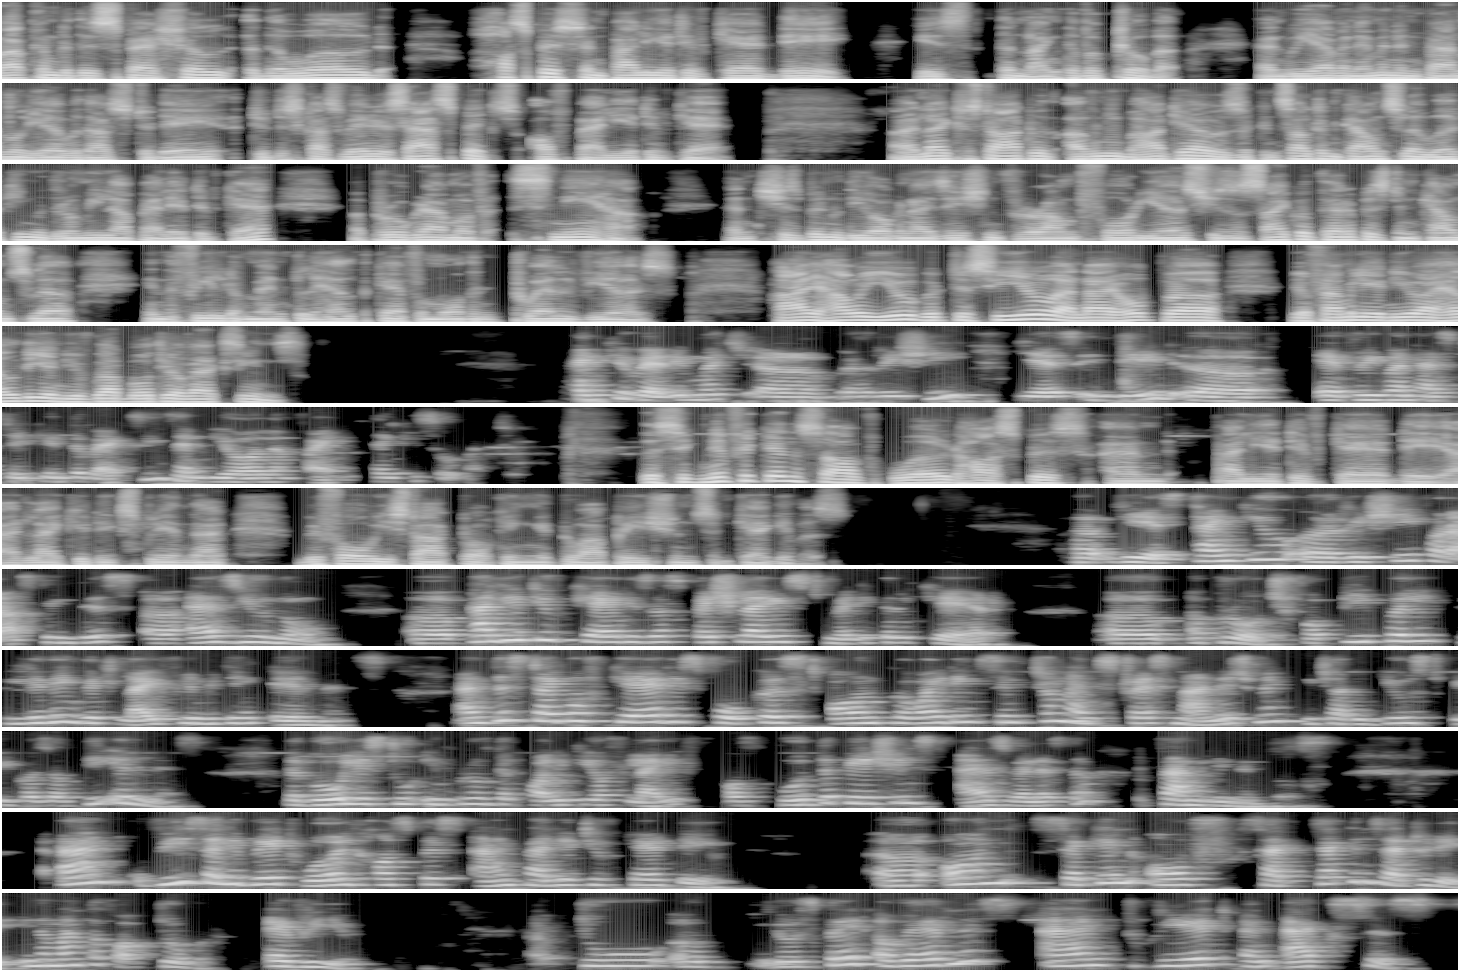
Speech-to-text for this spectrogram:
Welcome to this special. The World Hospice and Palliative Care Day is the 9th of October. And we have an eminent panel here with us today to discuss various aspects of palliative care. I'd like to start with Avni Bhatia, who's a consultant counselor working with Romila Palliative Care, a program of Sneha. And she's been with the organization for around four years. She's a psychotherapist and counselor in the field of mental health care for more than 12 years. Hi, how are you? Good to see you. And I hope uh, your family and you are healthy and you've got both your vaccines. Thank you very much, uh, Hrishi. Yes, indeed. Uh, everyone has taken the vaccines and we all are fine. Thank you so much. The significance of World Hospice and Palliative Care Day. I'd like you to explain that before we start talking to our patients and caregivers. Uh, yes, thank you, uh, Hrishi, for asking this. Uh, as you know, uh, palliative care is a specialized medical care uh, approach for people living with life limiting ailments. And this type of care is focused on providing symptom and stress management, which are reduced because of the illness. The goal is to improve the quality of life of both the patients as well as the family members. And we celebrate World Hospice and Palliative Care Day uh, on second of second Saturday in the month of October every year to uh, you know, spread awareness and to create an access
